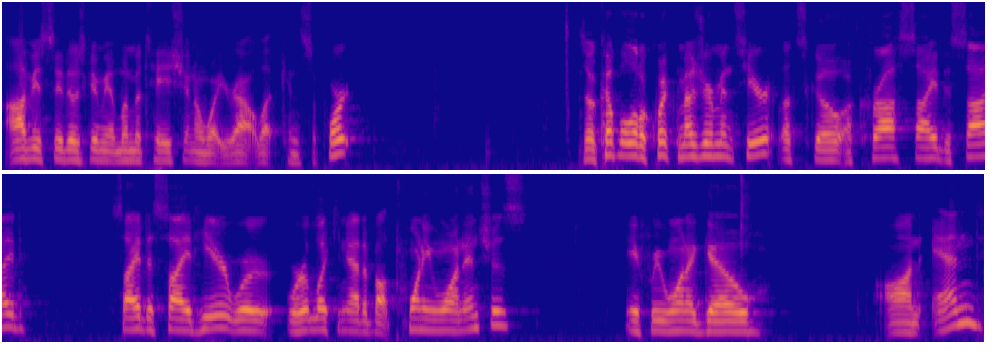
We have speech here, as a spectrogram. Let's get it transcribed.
Obviously, there's going to be a limitation on what your outlet can support. So a couple little quick measurements here. Let's go across side to side. Side to side here, we're, we're looking at about 21 inches. If we want to go on end,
